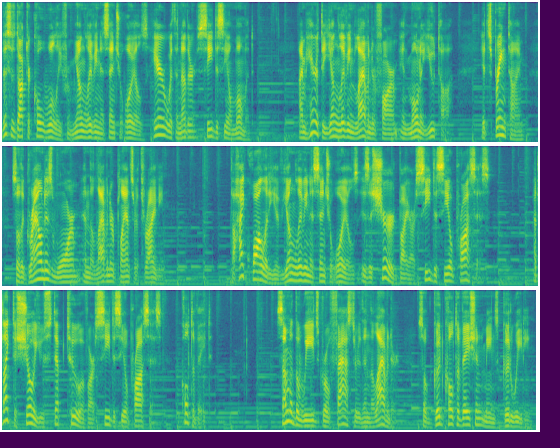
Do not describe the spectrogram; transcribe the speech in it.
This is Dr. Cole Woolley from Young Living Essential Oils, here with another Seed to Seal moment. I'm here at the Young Living Lavender Farm in Mona, Utah. It's springtime, so the ground is warm and the lavender plants are thriving. The high quality of Young Living essential oils is assured by our seed to seal process. I'd like to show you step two of our seed to seal process cultivate. Some of the weeds grow faster than the lavender, so good cultivation means good weeding.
